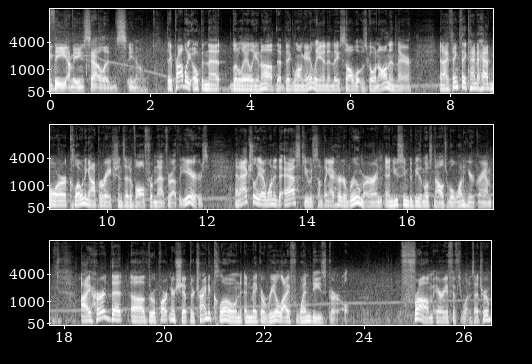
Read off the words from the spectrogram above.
healthy. I'm eating salads. You know, they probably opened that little alien up, that big long alien, and they saw what was going on in there. And I think they kind of had more cloning operations that evolved from that throughout the years. And actually, I wanted to ask you something. I heard a rumor, and, and you seem to be the most knowledgeable one here, Graham. I heard that uh, through a partnership, they're trying to clone and make a real life Wendy's girl from Area 51. Is that true?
